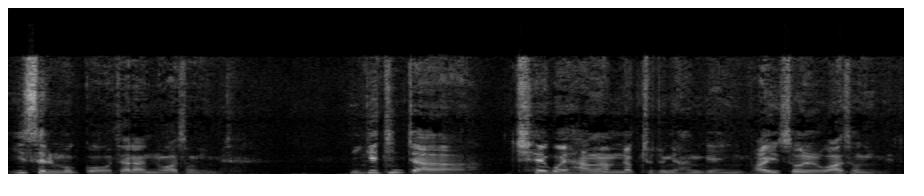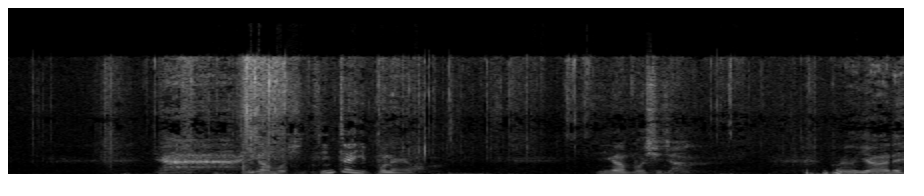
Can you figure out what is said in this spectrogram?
이슬 먹고 자란 와송입니다. 이게 진짜 최고의 항암 낙초 중에 한 개인 바이솔 와송입니다. 야, 이거 한번 보시죠. 진짜 이쁘네요. 이거 한번 보시죠. 그리고 이 아래.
